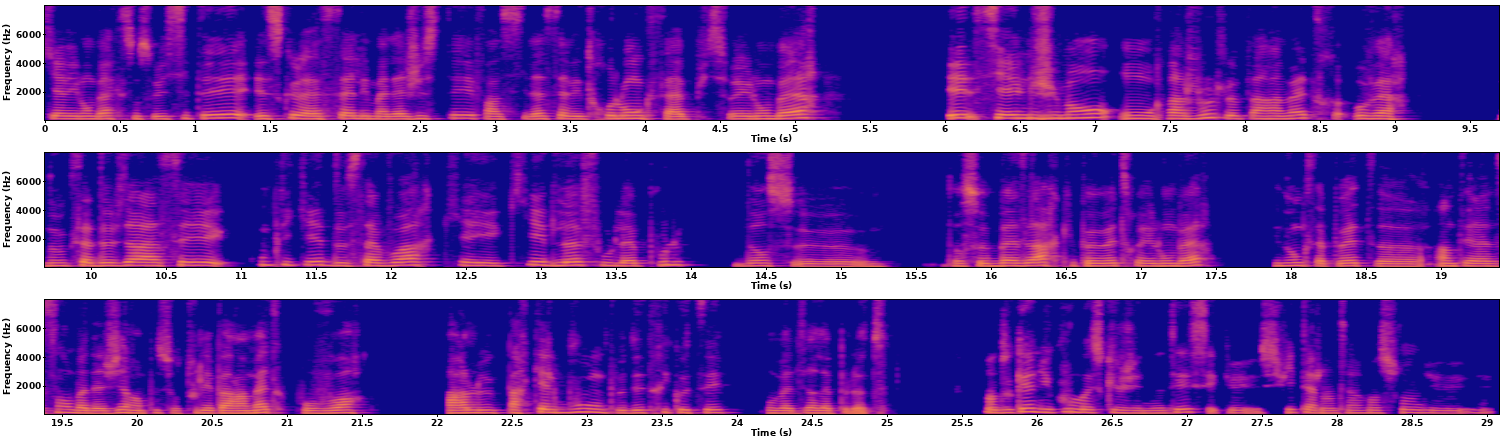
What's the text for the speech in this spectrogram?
qui a les lombaires qui sont sollicités? Est-ce que la selle est mal ajustée? Enfin, si la selle est trop longue, ça appuie sur les lombaires. Et s'il y a une jument, on rajoute le paramètre ovaire. Donc ça devient assez compliqué de savoir qui est, de l'œuf ou de la poule dans ce, dans ce bazar qui peuvent être les lombaires. Et donc, ça peut être euh, intéressant bah, d'agir un peu sur tous les paramètres pour voir par, le, par quel bout on peut détricoter, on va dire, la pelote. En tout cas, du coup, moi, ce que j'ai noté, c'est que suite à l'intervention de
